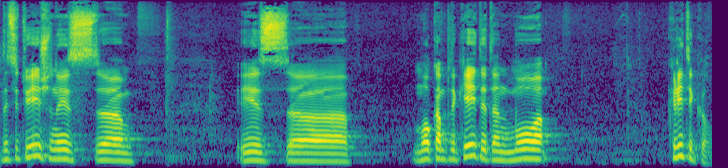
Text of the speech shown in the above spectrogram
the situation is, um, is uh, more complicated and more critical.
